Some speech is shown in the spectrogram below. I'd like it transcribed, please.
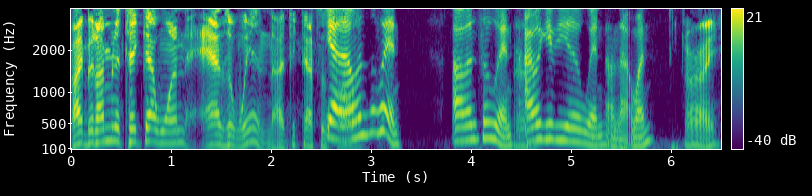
I but I'm going to take that one as a win. I think that's a Yeah, that solid. one's a win. That one's a win. I will give you a win on that one. All right,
